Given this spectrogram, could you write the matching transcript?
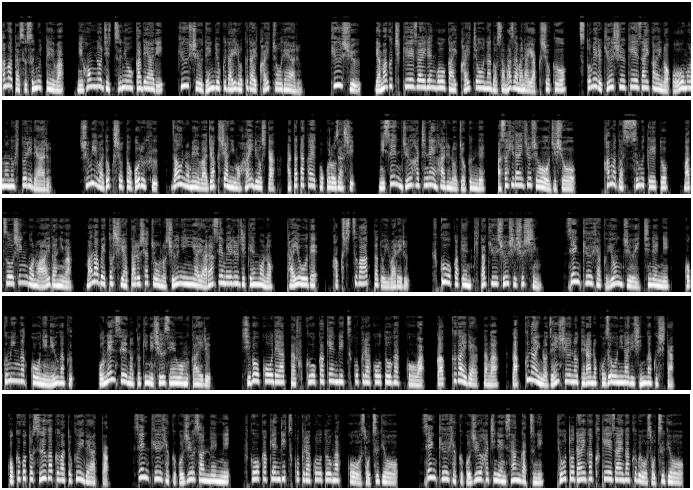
鎌田進邸は日本の実業家であり、九州電力第6代会長である。九州、山口経済連合会会長など様々な役職を務める九州経済界の大物の一人である。趣味は読書とゴルフ、ザウの名は弱者にも配慮した温かい志。2018年春の叙勲で朝日大受賞を受賞。鎌田進邸と松尾慎吾の間には真鍋俊当たる社長の就任ややらせメール事件後の対応で確執があったと言われる。福岡県北九州市出身。1941年に国民学校に入学。5年生の時に終戦を迎える。志望校であった福岡県立小倉高等学校は学区外であったが、学区内の全州の寺の小僧になり進学した。国語と数学が得意であった。1953年に福岡県立小倉高等学校を卒業。1958年3月に京都大学経済学部を卒業。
